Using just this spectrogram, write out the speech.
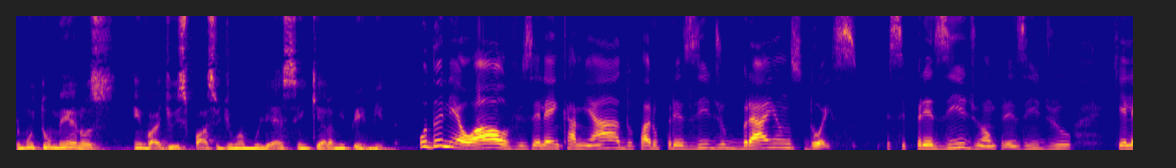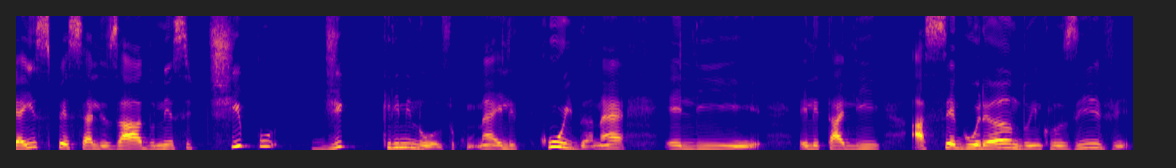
e muito menos invadir o espaço de uma mulher sem que ela me permita. O Daniel Alves ele é encaminhado para o presídio Bryans 2. Esse presídio é um presídio que ele é especializado nesse tipo de criminoso, né? Ele cuida, né? Ele ele está ali assegurando, inclusive,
